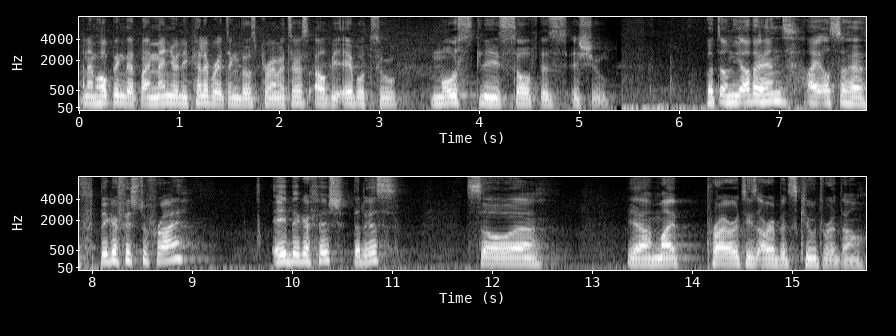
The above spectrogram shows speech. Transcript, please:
And I'm hoping that by manually calibrating those parameters, I'll be able to mostly solve this issue. But on the other hand, I also have bigger fish to fry, a bigger fish, that is. So uh, yeah, my priorities are a bit skewed right now.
